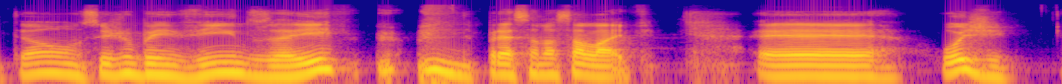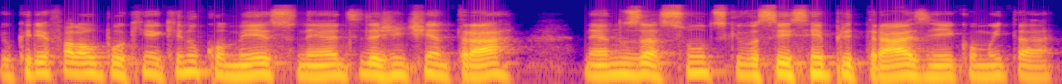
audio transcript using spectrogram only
Então, sejam bem-vindos aí para essa nossa live. É, Hoje eu queria falar um pouquinho aqui no começo, né, antes da gente entrar né, nos assuntos que vocês sempre trazem aí com muita,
